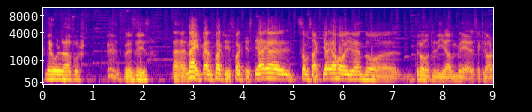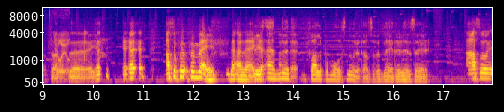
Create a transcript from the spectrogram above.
Ni hörde det här först. Precis. Eh, nej men faktiskt, faktiskt. Jag, jag, som sagt, jag, jag har ju ändå uh, trollat lite grann mer såklart. Så Jo, att, jo. eh, jag, jag, jag, alltså för, för mig i det här Det läget. är ännu eh, ett fall på målsnurret alltså för Blade, det är det jag säger. Alltså,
